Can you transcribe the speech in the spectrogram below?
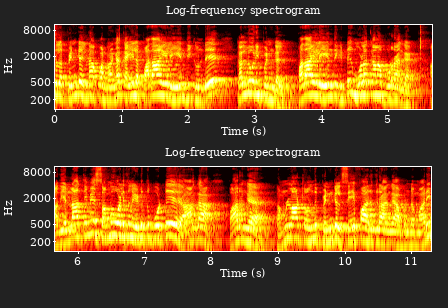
சில பெண்கள் என்ன பண்றாங்க? கையில பதாகைகளை ஏந்தி கொண்டு கல்லூரி பெண்கள் பதாகைகளை ஏந்திக்கிட்டு முழக்காலம் போடுறாங்க. அது எல்லாத்தையுமே சமூக வலைத்தளம் எடுத்து போட்டு ஆகா பாருங்க தமிழ்நாட்டில் வந்து பெண்கள் சேஃபா இருக்கிறாங்க அப்படின்ற மாதிரி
